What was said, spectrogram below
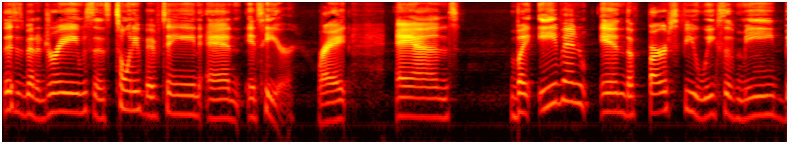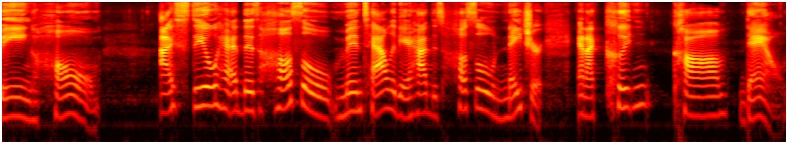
This has been a dream since 2015 and it's here, right? And but even in the first few weeks of me being home, I still had this hustle mentality. I had this hustle nature, and I couldn't calm down.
